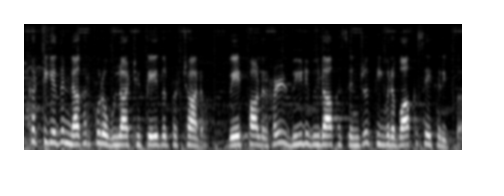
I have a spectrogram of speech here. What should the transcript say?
கட்டியது நகர்ப்புற உள்ளாட்சி தேர்தல் பிரச்சாரம். வேட்பாளர்கள் வீடு வீடாக சென்று தீவிர வாக்கு சேகரிப்பு.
